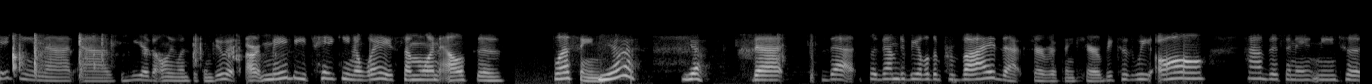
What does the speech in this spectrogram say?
taking that as we are the only ones that can do it, or maybe taking away someone else's blessing. Yes. Yes. That that for them to be able to provide that service and care because we all have this innate need to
